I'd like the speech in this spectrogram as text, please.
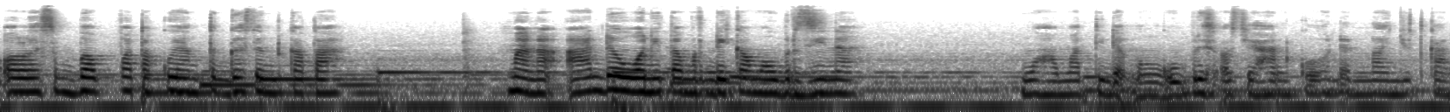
oleh sebab mataku yang tegas dan berkata, Mana ada wanita merdeka mau berzina? Muhammad tidak menggubris ocehanku dan melanjutkan.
